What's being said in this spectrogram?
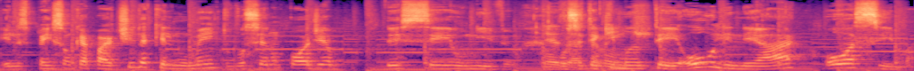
eles pensam que a partir daquele momento você não pode descer o nível. Exatamente. Você tem que manter ou linear ou acima.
